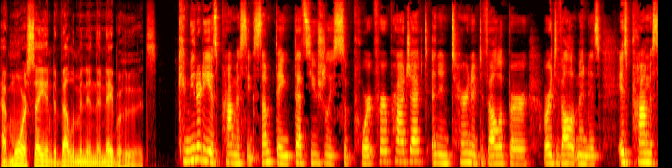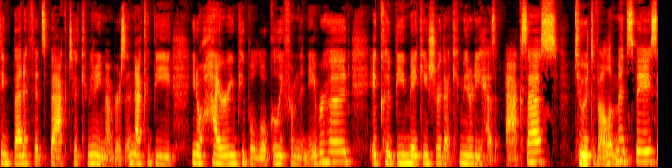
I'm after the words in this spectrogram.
have more say in development in their neighborhoods. Community is promising something that's usually support for a project and in turn a developer or a development is is promising benefits back to community members. And that could be you know hiring people locally from the neighborhood. It could be making sure that community has access to a development space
